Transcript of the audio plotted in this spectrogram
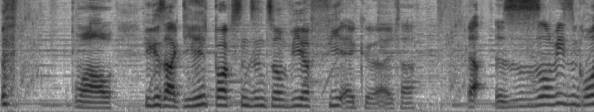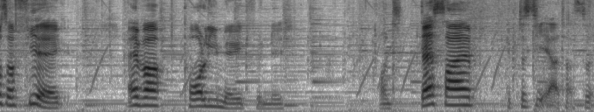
wow. Wie gesagt, die Hitboxen sind so wie Vierecke, Alter. Ja, es ist so wie ein großer Viereck. Einfach poorly made, finde ich. Und deshalb gibt es die R-Taste.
